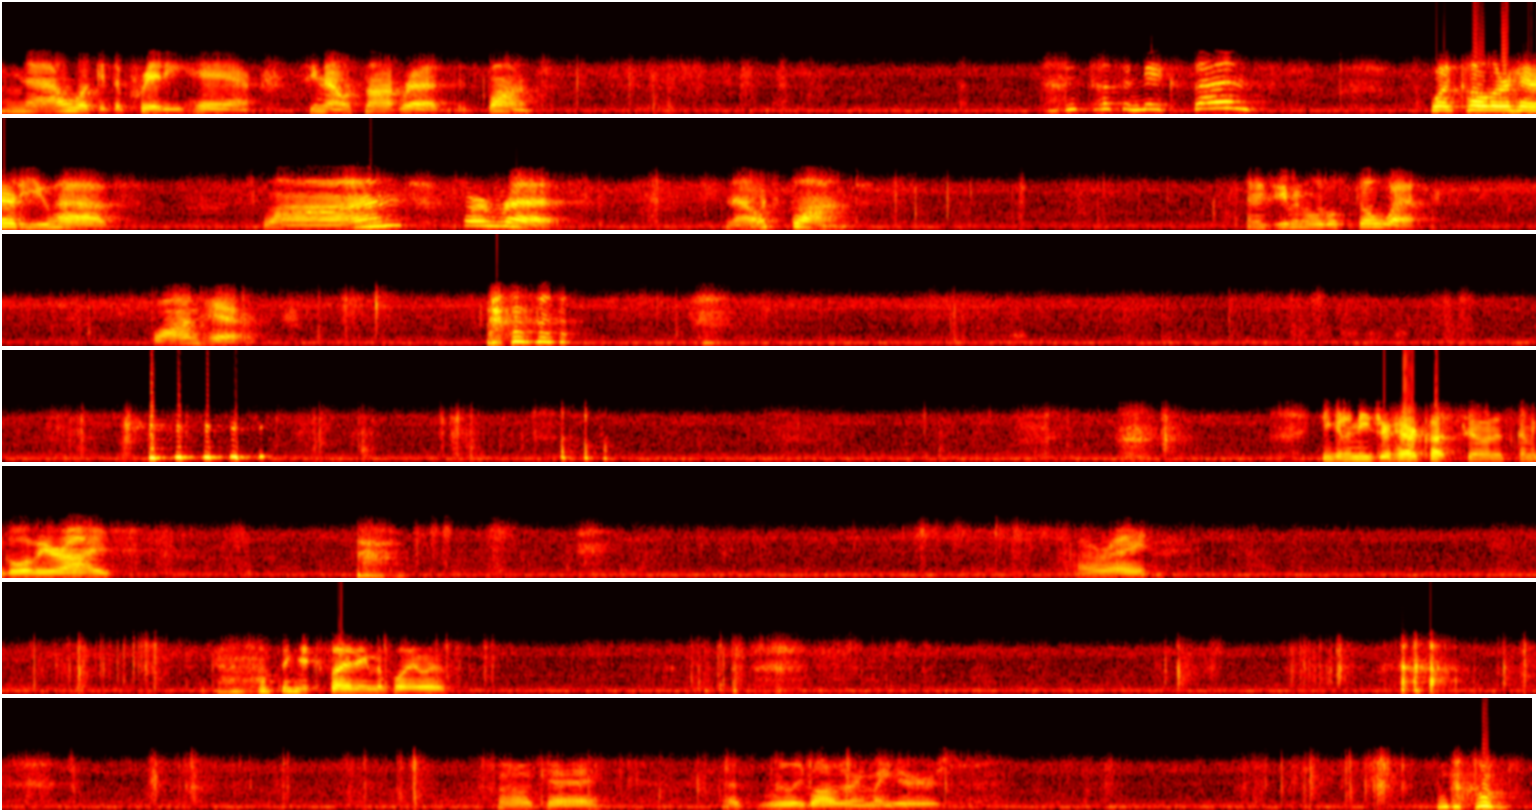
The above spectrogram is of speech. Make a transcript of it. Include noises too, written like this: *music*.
Now look at the pretty hair. See, now it's not red, it's blonde. *laughs* It doesn't make sense. What color hair do you have? Blonde or red? Now it's blonde. And it's even a little still wet. Blonde hair. *laughs* *laughs* You're gonna need your hair cut soon. It's gonna go over your eyes. *laughs* All right. *laughs* Got something exciting to play with. Okay. That's really bothering my ears. *laughs*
